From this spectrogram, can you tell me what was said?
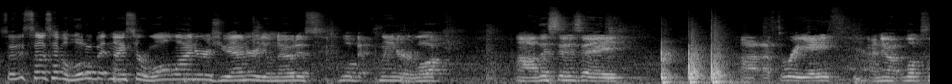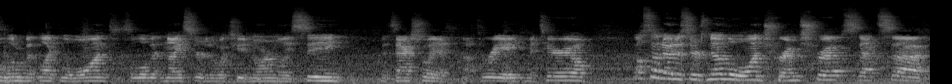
So this does have a little bit nicer wall liner as you enter. You'll notice a little bit cleaner look. Uh, this is a uh, a 3 8 I know it looks a little bit like Luan. It's a little bit nicer than what you'd normally see. It's actually a, a 3 8 material. Also notice there's no Luan trim strips. That's uh,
